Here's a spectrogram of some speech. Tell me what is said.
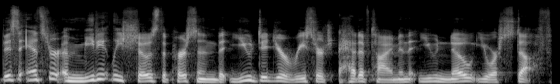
This answer immediately shows the person that you did your research ahead of time and that you know your stuff.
